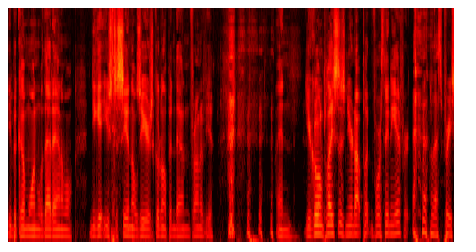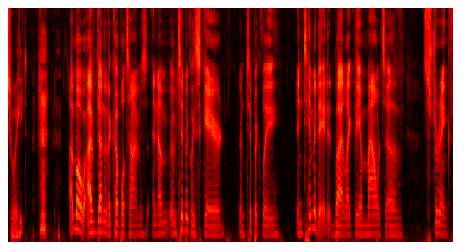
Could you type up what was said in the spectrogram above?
You become one with that animal, and you get used to seeing those ears going up and down in front of you, and you're going places, and you're not putting forth any effort. That's pretty sweet. I'm a, I've done it a couple times, and I'm I'm typically scared. I'm typically intimidated by like the amount of strength.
